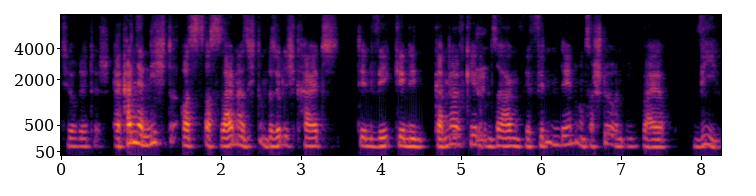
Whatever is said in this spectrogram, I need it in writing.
theoretisch. Er kann ja nicht aus, aus seiner Sicht und Persönlichkeit den Weg gehen, den Gandalf geht und sagen, wir finden den und zerstören ihn. Weil wie?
